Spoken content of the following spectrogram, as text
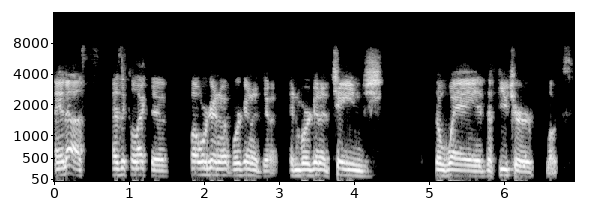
and us as a collective, but we're gonna we're gonna do it, and we're gonna change the way the future looks.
